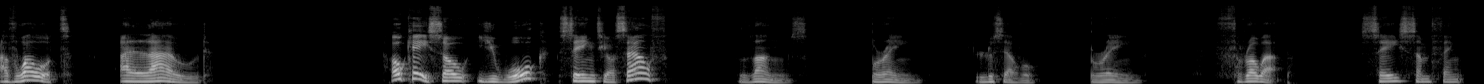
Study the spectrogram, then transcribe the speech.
à voix haute, aloud. Okay, so you walk saying to yourself, lungs, brain, le cerveau, brain. Throw up. Say something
